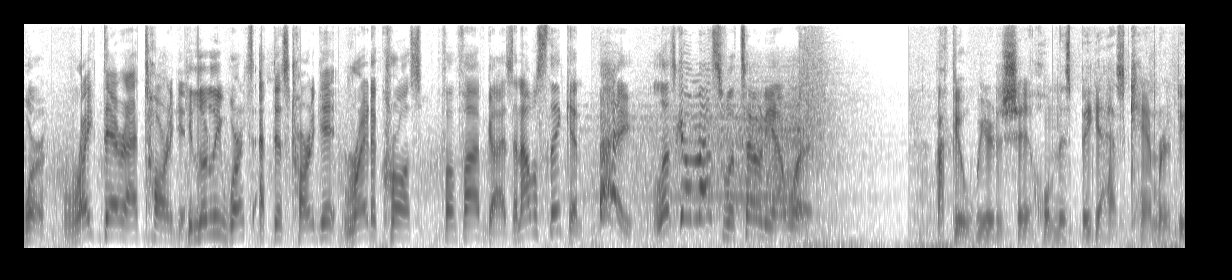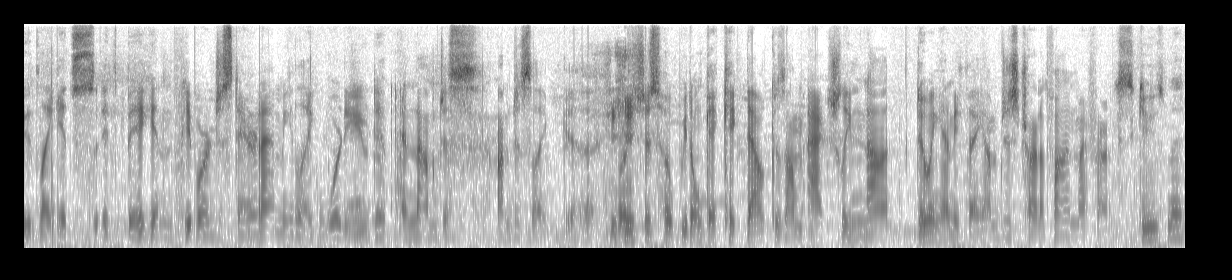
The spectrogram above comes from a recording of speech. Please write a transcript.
work right there at Target. He literally works at this Target right across from Five Guys. And I was thinking, hey, let's go mess with Tony at work. I feel weird as shit holding this big ass camera, dude. Like it's it's big and people are just staring at me like, what do you do? And I'm just I'm just like, uh, let's just hope we don't get kicked out because I'm actually not doing anything. I'm just trying to find my friend. Excuse me.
